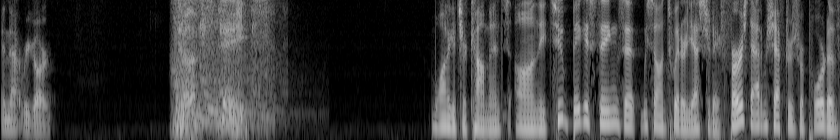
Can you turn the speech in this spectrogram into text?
in that regard. Tux takes want to get your comments on the two biggest things that we saw on Twitter yesterday. First, Adam Schefter's report of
